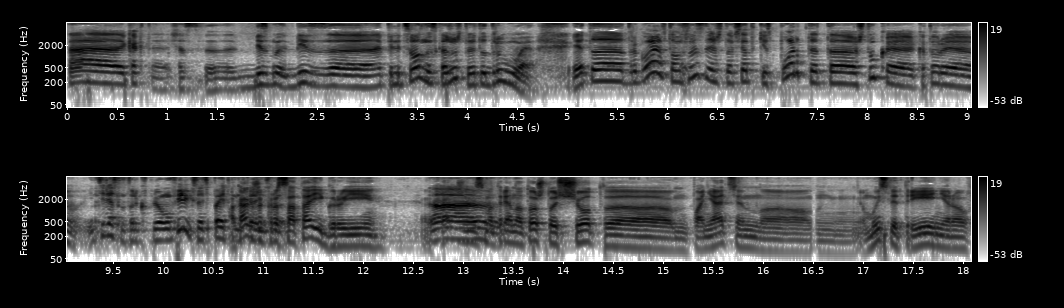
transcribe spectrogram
э, как-то сейчас э, без, без э, апелляционно скажу, что это другое. Это другое в том смысле, что все-таки спорт это штука, которая интересна только в прямом эфире. Кстати, А поэтому как же красота игры? Как А, же, несмотря на то, что счет э, понятен, э, мысли тренеров,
